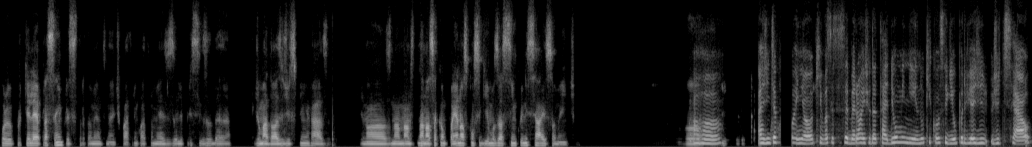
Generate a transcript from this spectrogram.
por- porque ele é para sempre esse tratamento, né? De quatro em quatro meses ele precisa da, de uma dose de Spinraza. E nós, na, na, na nossa campanha, nós conseguimos as cinco iniciais somente. Aham. A gente acompanhou que vocês receberam ajuda até de um menino que conseguiu por via ju- judicial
